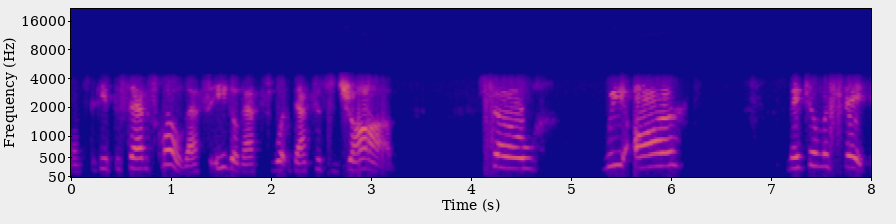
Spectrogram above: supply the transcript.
wants to keep the status quo that's ego that's what that's its job so we are make no mistake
